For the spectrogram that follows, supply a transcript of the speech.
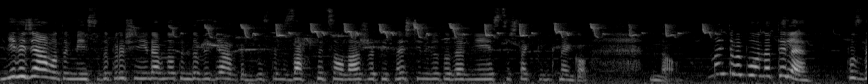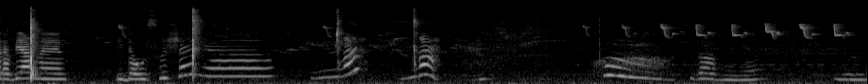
nie wiedziałam o tym miejscu, dopiero się niedawno o tym dowiedziałam, także jestem zachwycona, że 15 minut ode mnie jest coś tak pięknego. No, no i to by było na tyle. Pozdrawiamy i do usłyszenia. Mua, mua. Uff, cudownie, nie? Mm.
